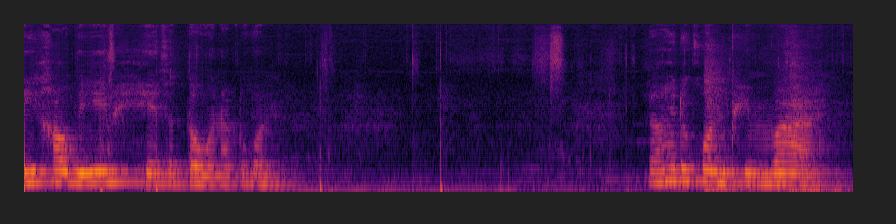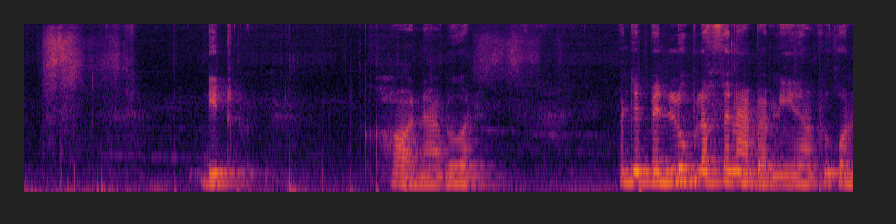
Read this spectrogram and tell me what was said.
ที่เข้าไปที่เพจสโตนะทุกคน แล้วให้ทุกคนพิมพ์ว่าดิสคอร์นะทุกคน มันจะเป็นรูปลักษณะแบบนี้นะครับ ทุกคน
